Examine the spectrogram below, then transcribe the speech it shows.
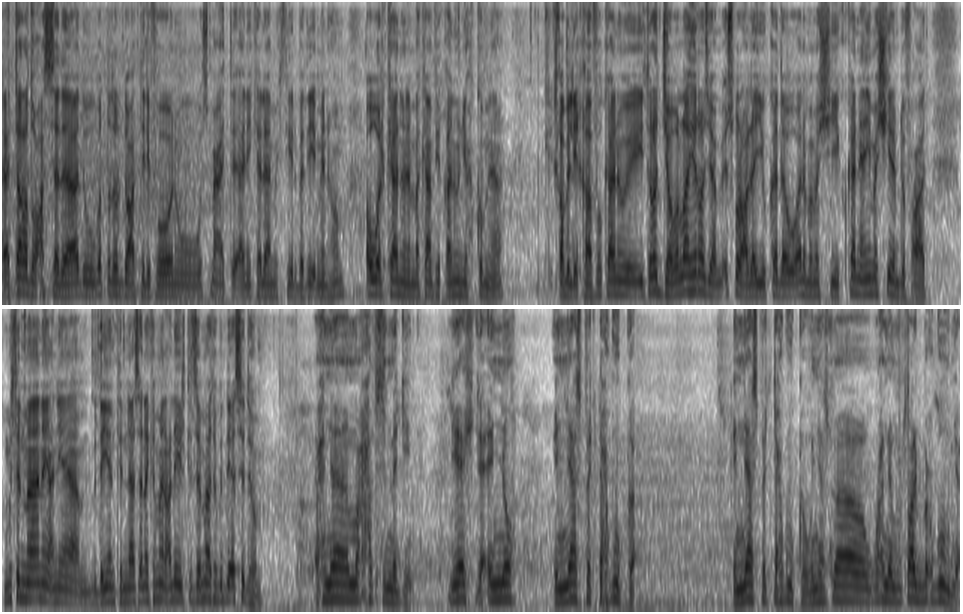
اعترضوا على السداد وبطلوا يردوا على التليفون وسمعت يعني كلام كثير بذيء منهم. أول كانوا لما كان في قانون يحكمنا قبل إيقافه كانوا يترجوا والله رجع اصبر علي وكذا وأنا بمشيك وكان يعني يمشينا بدفعات. ومثل ما أنا يعني دينت الناس أنا كمان علي التزامات وبدي أسدهم. إحنا مع حبس المدين. ليش؟ لأنه الناس بدها حقوقها الناس بدها حقوقها والناس ما وإحنا بنطالب بحقوقنا.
